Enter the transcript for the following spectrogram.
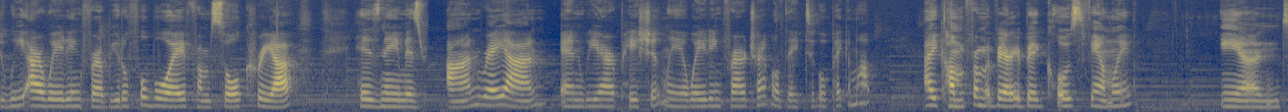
We are waiting for a beautiful boy from Seoul, Korea. His name is An Rayan, and we are patiently awaiting for our travel date to go pick him up. I come from a very big, close family, and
